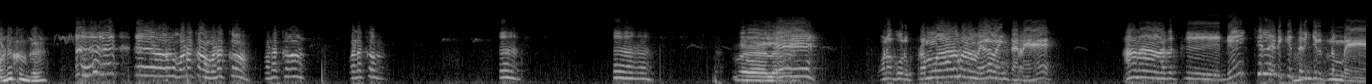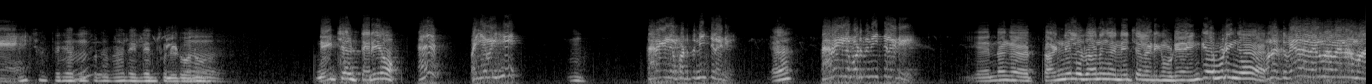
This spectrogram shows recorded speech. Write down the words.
வணக்கங்க. வணக்கம் வணக்கம் வணக்கம் வணக்கம். வேலை. உனக்கு ஒரு பிரமாதமான வேலை வாங்கி தரேன். ஆனா அதுக்கு நீச்சல் அடிக்க தெரிஞ்சிருக்கணுமே. நீச்சல் தெரியாதுன்னு சொன்ன வேலை இல்லைன்னு சொல்லிடுவானோ? நீச்சல் தெரியும். பைய வையி. தரையில படுத்து நீச்சல் அடி? தரையில படுத்து நீச்சல் அடி என்னங்க தண்ணில தானுங்க நீச்சல் அடிக்க முடியும். இங்க எப்படிங்க? உனக்கு வேலை வேணுமா வேணாமா?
